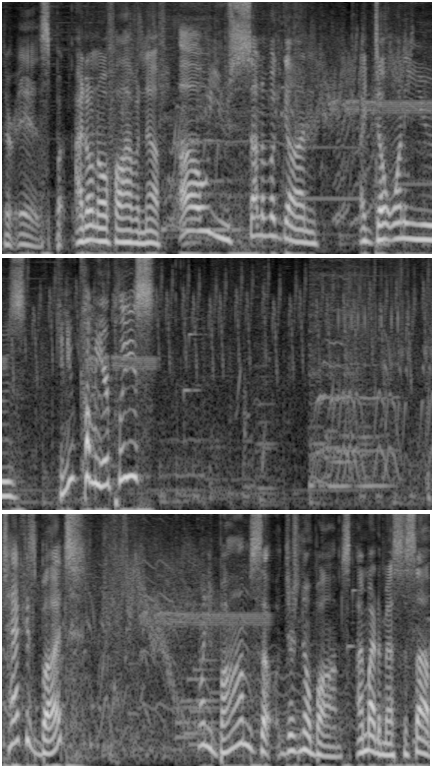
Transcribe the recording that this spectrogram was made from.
There is, but I don't know if I'll have enough. Oh, you son of a gun! I don't want to use. Can you come here, please? Attack his butt. How many bombs? Though? There's no bombs. I might have messed this up.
